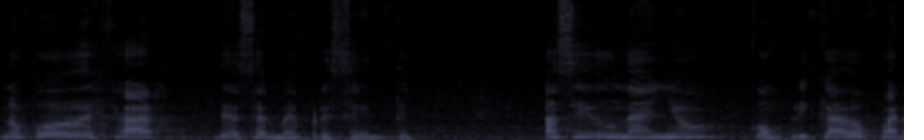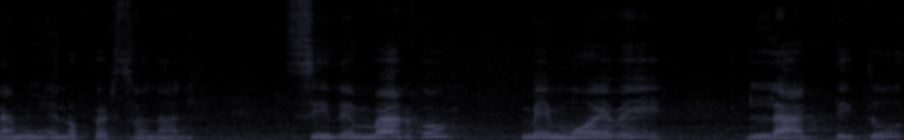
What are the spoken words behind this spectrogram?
no puedo dejar de hacerme presente. Ha sido un año complicado para mí en lo personal. Sin embargo, me mueve la actitud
